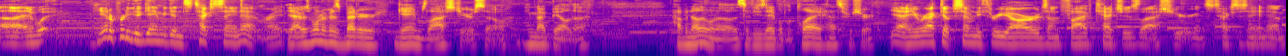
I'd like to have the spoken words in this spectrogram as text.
uh, and what he had a pretty good game against Texas A&M, right? Yeah, it was one of his better games last year, so he might be able to have another one of those if he's able to play. That's for sure. Yeah, he racked up 73 yards on five catches last year against Texas A&M.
